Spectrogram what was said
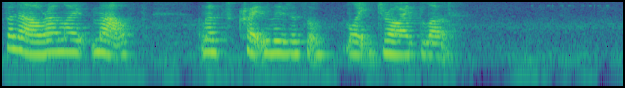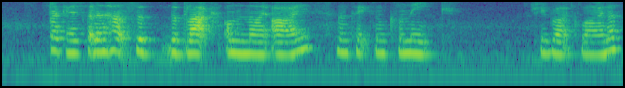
for now around my mouth I'm going to create the illusion of sort of like dried blood. Okay, just going to enhance the, the black on my eyes. I'm going to take some Clinique True Black Liner.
